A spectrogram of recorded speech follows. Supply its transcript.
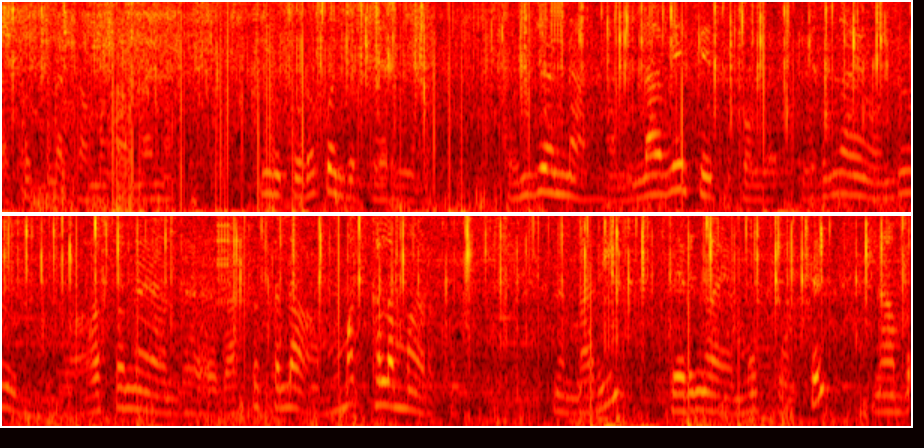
ரசத்தில் கம்ம கம்மன்னு இது கூட கொஞ்சம் பெருங்காயம் கொஞ்சம்னா நல்லாவே சேர்த்துக்கோங்க. பெருங்காயம் வந்து வாசனை அந்த ரசத்தில் அம்மக்களமாக இருக்கும். இந்த மாதிரி பெருங்காயமும் போட்டு நாம்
